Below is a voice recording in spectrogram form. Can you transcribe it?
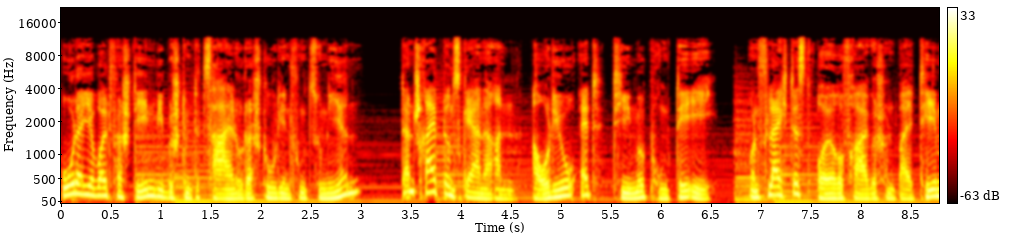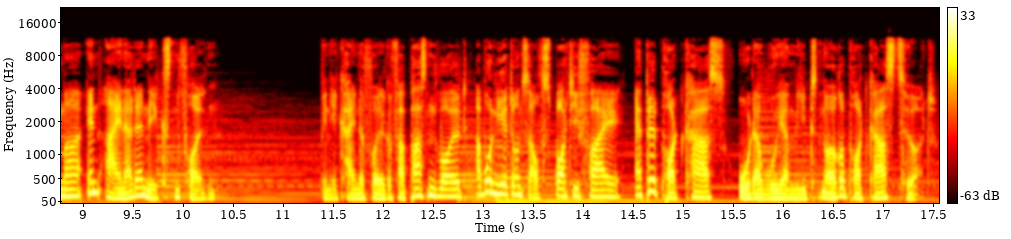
oder ihr wollt verstehen, wie bestimmte Zahlen oder Studien funktionieren? Dann schreibt uns gerne an audio.thieme.de. Und vielleicht ist eure Frage schon bald Thema in einer der nächsten Folgen. Wenn ihr keine Folge verpassen wollt, abonniert uns auf Spotify, Apple Podcasts oder wo ihr am liebsten eure Podcasts hört.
